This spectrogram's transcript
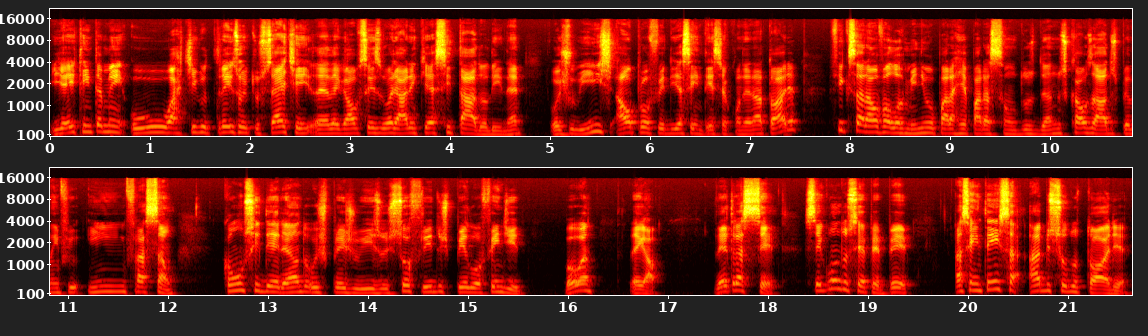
E aí tem também o artigo 387, é legal vocês olharem que é citado ali, né? O juiz, ao proferir a sentença condenatória, fixará o valor mínimo para a reparação dos danos causados pela infração, considerando os prejuízos sofridos pelo ofendido. Boa? Legal. Letra C. Segundo o CPP, a sentença absolutória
